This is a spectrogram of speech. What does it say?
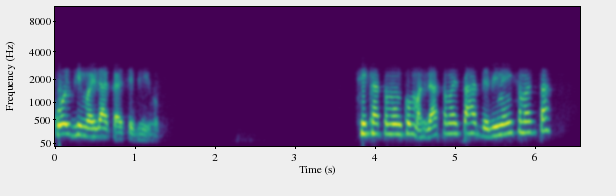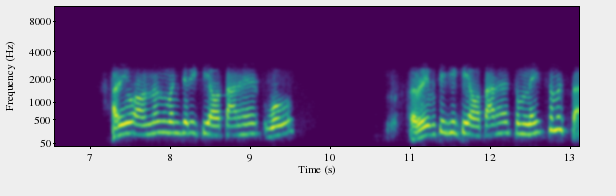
कोई भी महिला कैसे भी हो। ठीक है, तुम उनको महिला समझता है, देवी नहीं समझता? अरे, वो अनंग मंजरी की अवतार है, वो रेवती जी की अवतार है, तुम नहीं समझता?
